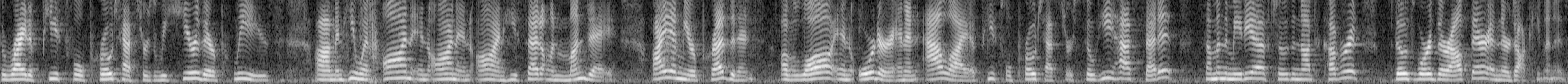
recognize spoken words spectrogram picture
the right of peaceful protesters. We hear their pleas." Um, and he went on and on and on. He said on Monday, I am your president of law and order and an ally of peaceful protesters. So he has said it. Some in the media have chosen not to cover it. Those words are out there and they're documented.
